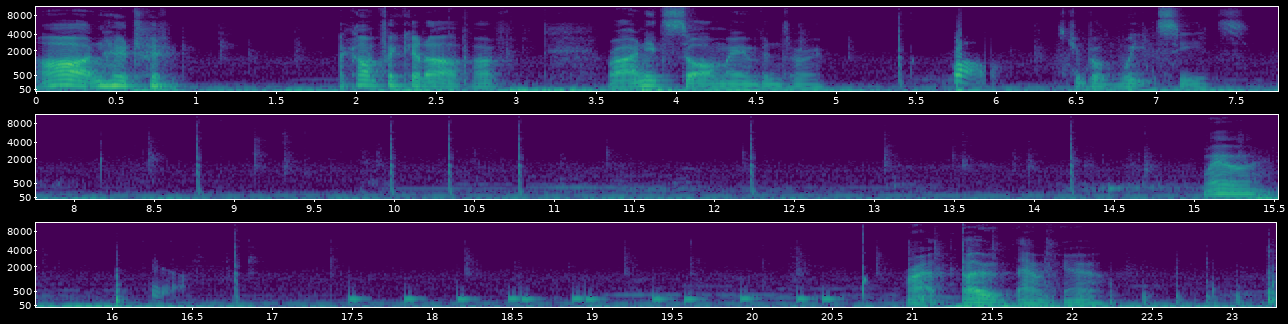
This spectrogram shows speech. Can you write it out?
Oh no, dude. I can't pick it up. I've... Right, I need to sort out my inventory. Whoa. Stupid wheat seeds. Wait, wait. Right, a boat. There we go.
